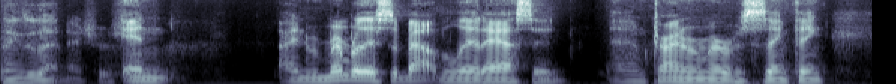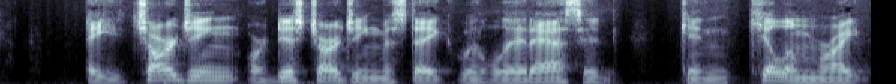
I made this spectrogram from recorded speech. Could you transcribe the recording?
things of that nature. So- and I remember this about the lead acid. I'm trying to remember if it's the same thing. A charging or discharging mistake with lead acid can kill them right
